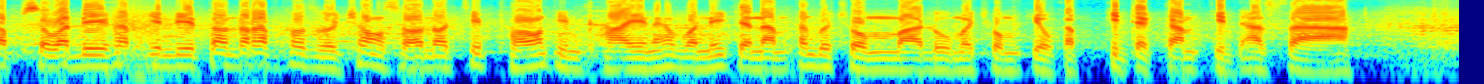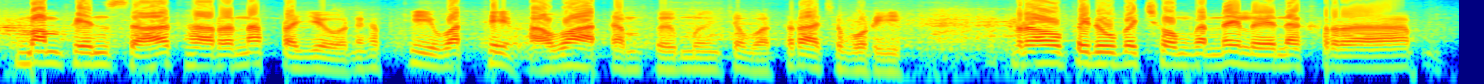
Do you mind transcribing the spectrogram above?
ครับสวัสดีครับยินดีต้อนรับเข้าสู่ช่องสอนอจิบท้องถิ่นไทยนะครับวันนี้จะนำท่านผู้ชมมาดูมาชมเกี่ยวกับกิจกรรมจิตอาสาบำเพ็ญสาธารณประโยชน์นะครับที่วัดเทพอาวาสอำเภอเมืองจังหวัดราชบุรี เราไปดูไปชมกันได้เลยนะครับ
